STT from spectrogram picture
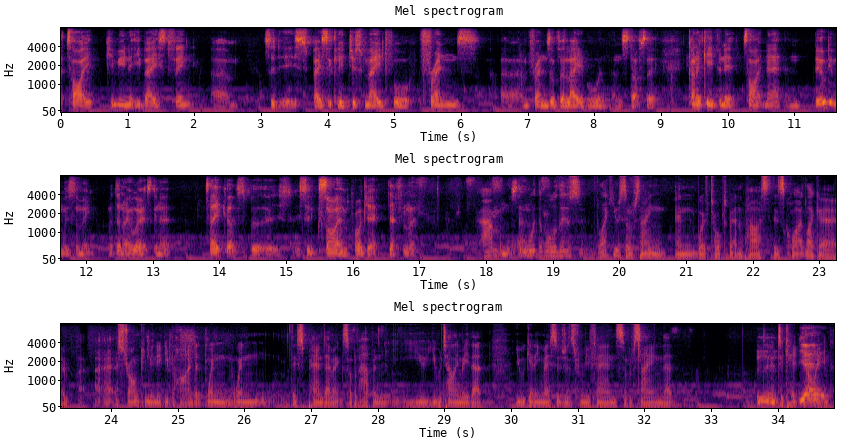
a tight community-based thing. Um, so it's basically just made for friends uh, and friends of the label and, and stuff. So kind of keeping it tight net and building with something. I don't know where it's going to take us, but it's, it's an exciting project, definitely. Um, well, well, there's like you were sort of saying, and we've talked about in the past. There's quite like a, a, a, strong community behind it. When when this pandemic sort of happened, you you were telling me that you were getting messages from your fans, sort of saying that mm, to keep yeah, going.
